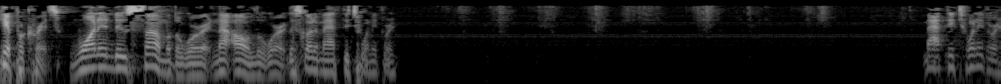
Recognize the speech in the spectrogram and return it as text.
hypocrites, wanting to do some of the word, not all of the word. Let's go to Matthew 23. Matthew 23.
